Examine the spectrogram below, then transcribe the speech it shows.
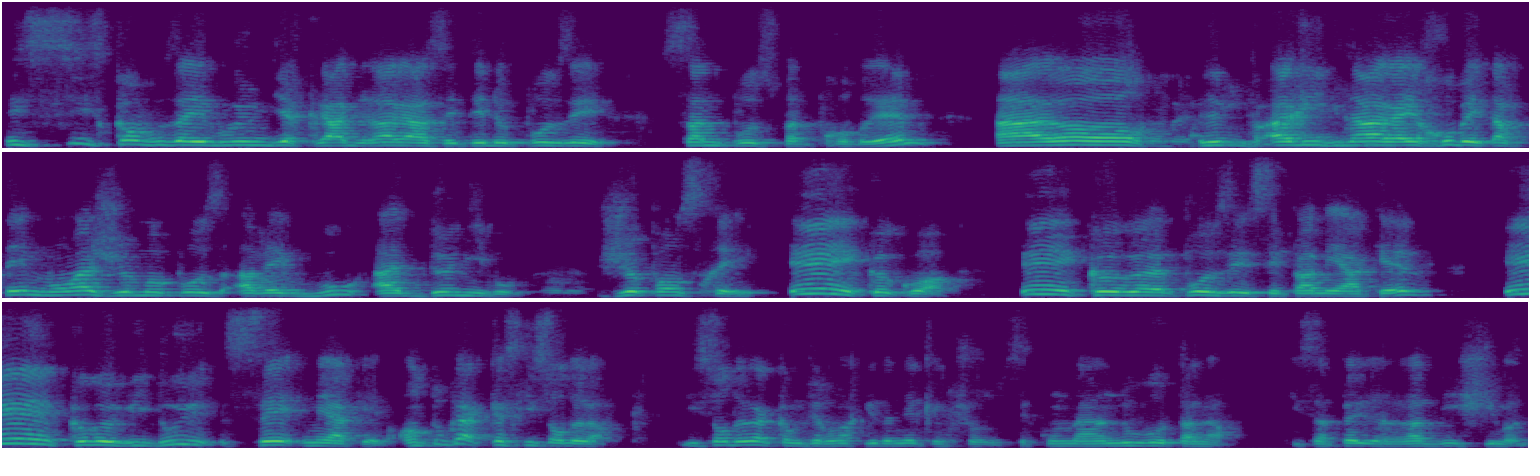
et si quand vous avez voulu me dire que l'agrala, c'était de poser, ça ne pose pas de problème, alors, moi, je m'oppose avec vous à deux niveaux. Je penserai, et que quoi? Et que le poser, c'est pas Meakev, et que le vidouille, c'est Meakev. En tout cas, qu'est-ce qui sort de là? Il sort de là, comme j'ai remarqué donner quelque chose, c'est qu'on a un nouveau Tana qui s'appelle Rabbi Shimon.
